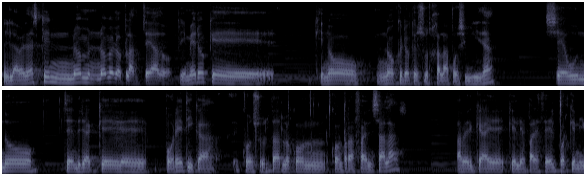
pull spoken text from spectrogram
la verdad es que no, no, me lo he planteado. Primero que, que no, no creo que surja la posibilidad. Segundo, tendría que, por ética, consultarlo con, Rafael Salas, a ver qué, qué le parece a él, porque mi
